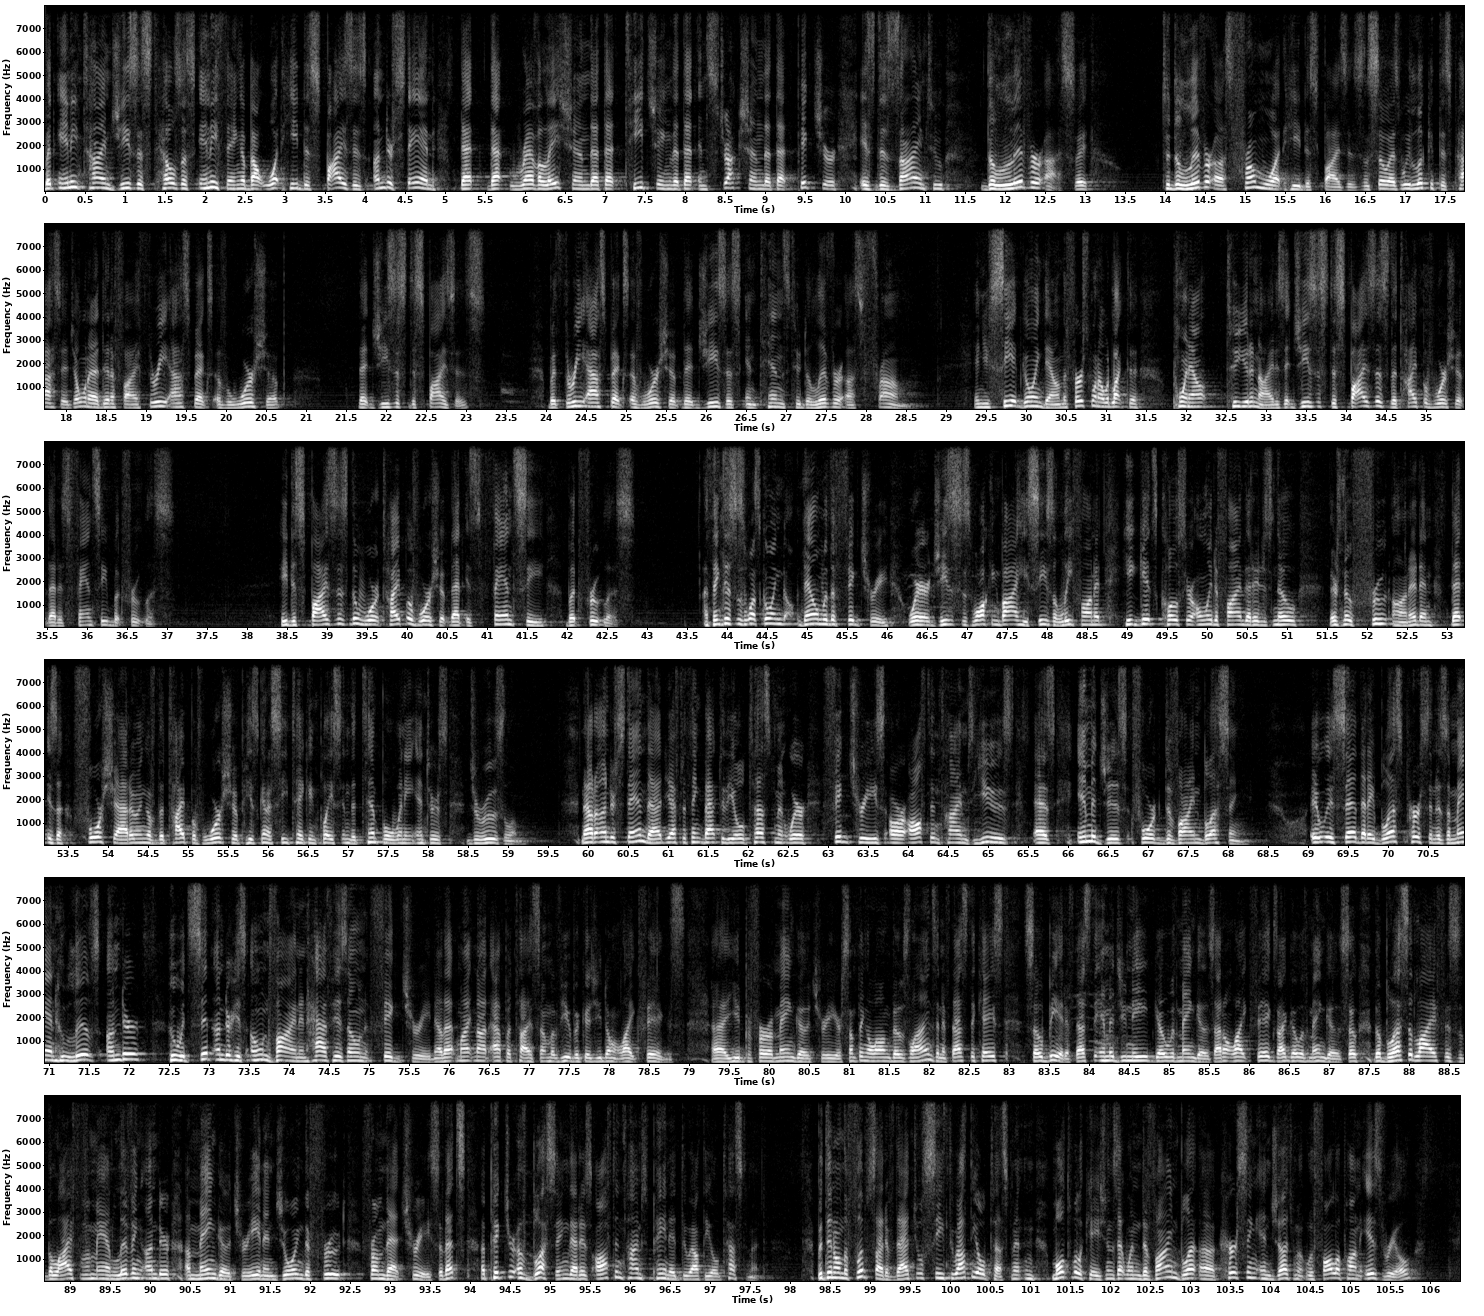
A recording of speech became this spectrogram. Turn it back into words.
But anytime Jesus tells us anything about what he despises, understand that that revelation, that that teaching, that that instruction, that that picture is designed to deliver us, to deliver us from what he despises. And so, as we look at this passage, I want to identify three aspects of worship that Jesus despises, but three aspects of worship that Jesus intends to deliver us from. And you see it going down. The first one I would like to point out to you tonight is that Jesus despises the type of worship that is fancy but fruitless. He despises the type of worship that is fancy but fruitless. I think this is what's going down with the fig tree, where Jesus is walking by, he sees a leaf on it, he gets closer only to find that it is no, there's no fruit on it, and that is a foreshadowing of the type of worship he's going to see taking place in the temple when he enters Jerusalem. Now, to understand that, you have to think back to the Old Testament where fig trees are oftentimes used as images for divine blessing. It was said that a blessed person is a man who lives under who would sit under his own vine and have his own fig tree. Now, that might not appetize some of you because you don't like figs. Uh, you'd prefer a mango tree or something along those lines. And if that's the case, so be it. If that's the image you need, go with mangoes. I don't like figs, I go with mangoes. So, the blessed life is the life of a man living under a mango tree and enjoying the fruit from that tree. So, that's a picture of blessing that is oftentimes painted throughout the Old Testament. But then on the flip side of that, you'll see throughout the Old Testament in multiple occasions that when divine ble- uh, cursing and judgment would fall upon Israel,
